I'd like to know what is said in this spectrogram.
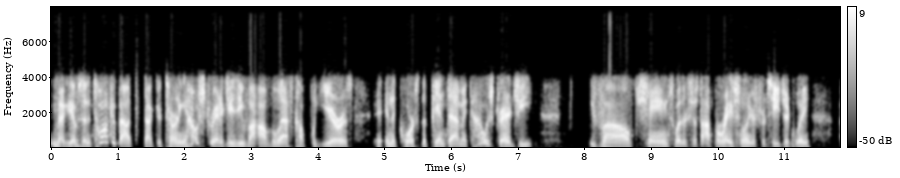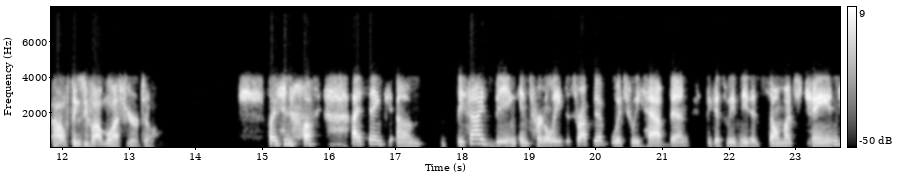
Gibson, talk about Dr. Turney, how strategies evolved the last couple of years in the course of the pandemic. How has strategy evolved, changed, whether it's just operationally or strategically? How have things evolved in the last year or two? Well, you know, I think um, besides being internally disruptive, which we have been because we've needed so much change,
